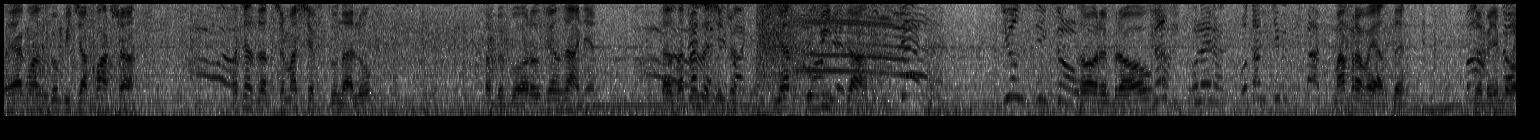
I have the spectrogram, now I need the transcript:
No jak mam zgubić Apacza? Chociaż zatrzymać się w tunelu, to by było rozwiązanie. Teraz naprawdę się czuję jak kubica. Gdzie? Gdzie on zniknął? Sorry bro. Gazu, cholera, bo tam się wykrwawi. Mam prawo jazdy. Żeby nie było.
